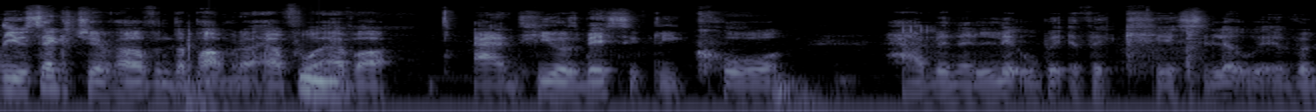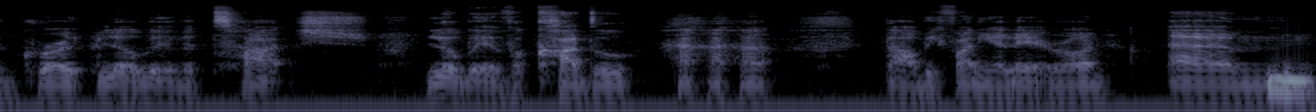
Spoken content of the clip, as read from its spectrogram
He was Secretary of Health and Department of Health, whatever, and he was basically caught having a little bit of a kiss, a little bit of a grope, a little bit of a touch, a little bit of a cuddle. That'll be funnier later on. Um,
